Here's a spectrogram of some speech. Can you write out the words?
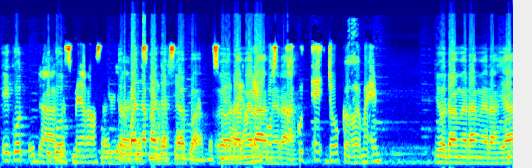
ikut Udah, ikut merah saja. terbanyak aja merah siapa. saja, ya udah merah. merah. takut eh Joker sama M. ya udah merah merah ya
